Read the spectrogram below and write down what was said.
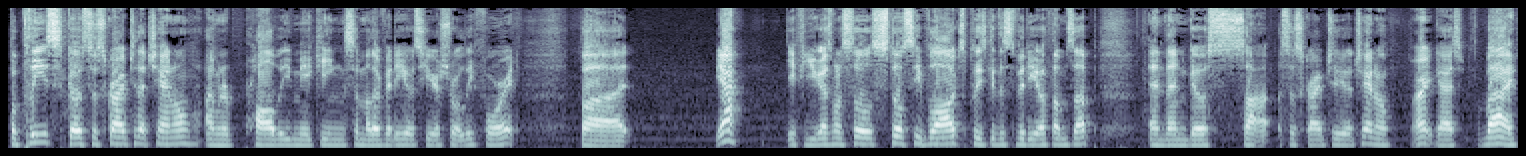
but please go subscribe to that channel. I'm gonna probably be making some other videos here shortly for it. But yeah, if you guys want to still still see vlogs, please give this video a thumbs up, and then go su subscribe to the channel. All right, guys, bye.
